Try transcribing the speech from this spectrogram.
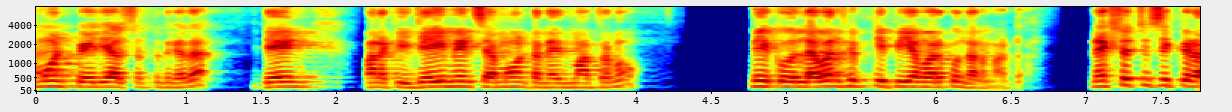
అమౌంట్ పే చేయాల్సి ఉంటుంది కదా. జైన్ మనకి జేఈ మీన్స్ అమౌంట్ అనేది మాత్రము మీకు లెవెన్ ఫిఫ్టీ పిఎం వరకు ఉందన్నమాట. నెక్స్ట్ వచ్చేసి ఇక్కడ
